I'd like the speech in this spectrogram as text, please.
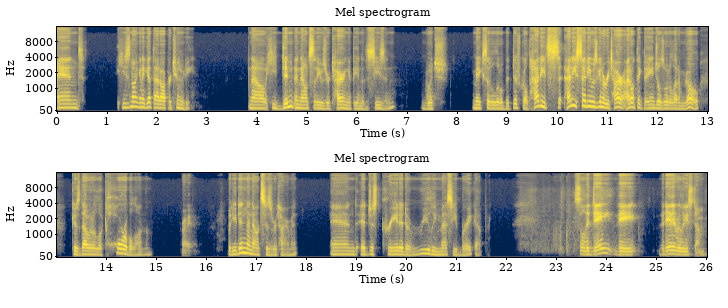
And he's not going to get that opportunity. Now, he didn't announce that he was retiring at the end of the season, oh. which makes it a little bit difficult. Had he had he said he was going to retire, I don't think the Angels would have let him go because that would have looked horrible on them. Right. But he didn't announce his retirement, and it just created a really messy breakup. So the day they the day they released him,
